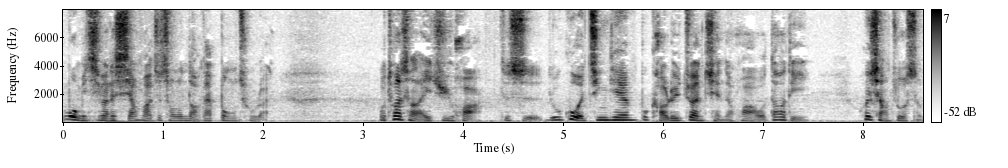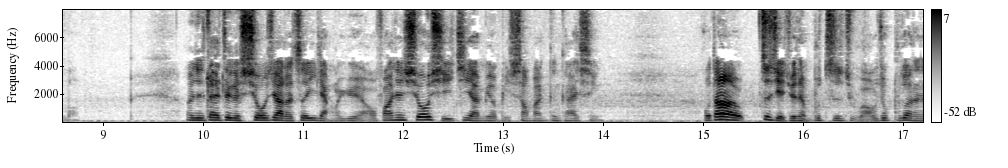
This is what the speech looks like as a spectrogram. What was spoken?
莫名其妙的想法就从我脑袋蹦出来。我突然想到一句话，就是如果今天不考虑赚钱的话，我到底会想做什么？而且在这个休假的这一两个月啊，我发现休息竟然没有比上班更开心。我当然自己也觉得很不知足啊，我就不断的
